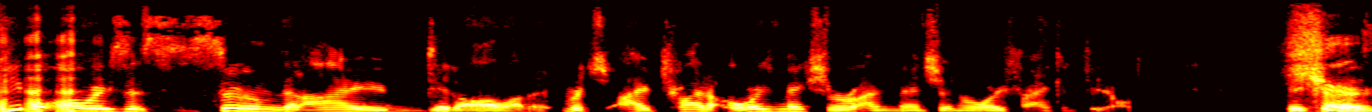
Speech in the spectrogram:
people always assume that I did all of it, which I try to always make sure I mention Roy Frankenfield because sure.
